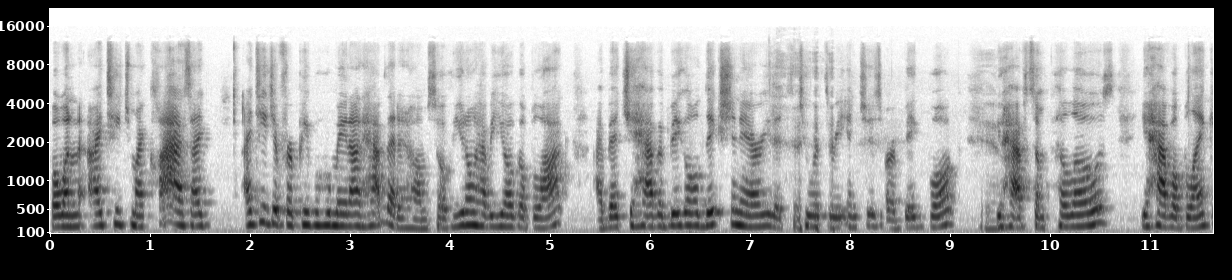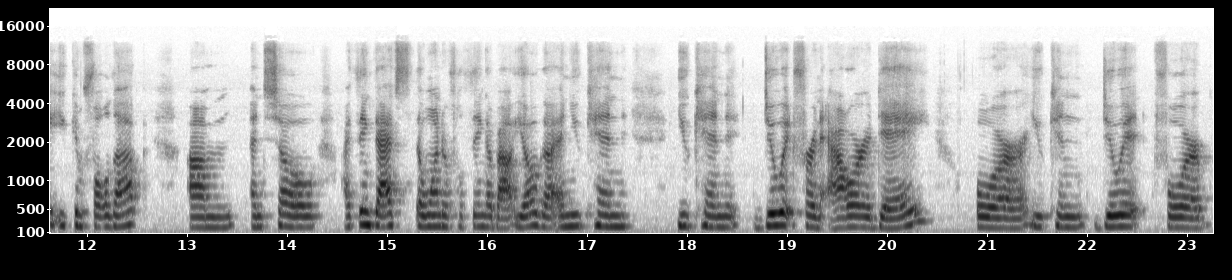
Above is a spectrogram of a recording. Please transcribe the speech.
But when I teach my class, I I teach it for people who may not have that at home. So if you don't have a yoga block, I bet you have a big old dictionary that's two or three inches or a big book. Yeah. You have some pillows. You have a blanket you can fold up. Um, and so I think that's the wonderful thing about yoga. And you can you can do it for an hour a day or you can do it for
